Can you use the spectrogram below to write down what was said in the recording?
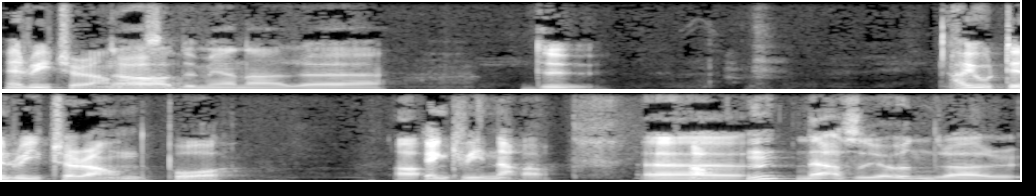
En reach around Ja, alltså. du menar eh, du. Har gjort en reach around på Ja. en kvinna. Ja. Eh, mm. Nej, alltså jag undrar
